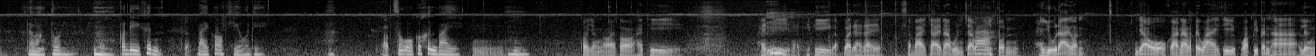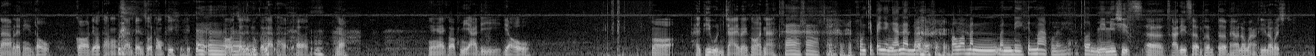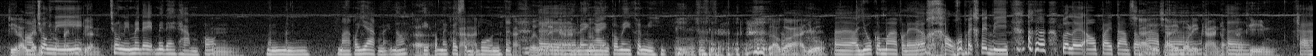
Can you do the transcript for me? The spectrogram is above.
ระหว่างต้นอืมก็ดีขึ้นครับใบก็เขียวดีค่ะครับส้มโอก็ขึ้นใบอืมอืมก็อย่างน้อยก็ให้พี่ ให้พี่เนี่ยพี่พี่ๆแบบว่าได้ได้สบายใจนะ อุ่นใจว่าให้ต้นให้อยู่ได้ก่อน เดี๋ยวโอกาสหน้าเราไปว่าอีกทีว่ามีปัญหาเรื่องน้ำอะไรนี่เดี๋ยวก็เดี๋ยวทางนั้นเป็นส่วนของพี่เออเออก็จะจะดูเป็นรายแผนเออนะยังไงก็มีอาดีเดี๋ยว ก็ให้พี่อุ่นใจไว้ก่อนนะ ค่ะค่ะค่ะ คงจะเป็นอย่างนั้นน่ะเนาะ เพราะว่ามันมันดีขึ้นมากเลยอะต้น มีมีฉีดเอ่ออาดีเสริมเพิ่มเติมไหมครับระหว่างที่เราไป ที่เราอ๋อเว้นช่วงนี้ไปหนึ่งเดือน ช่วงนี้ไม่ได้ไม่ได้ทำเพราะอืม มันมันมาก็ยากหน่อยเนาะเออที่ก็ไม่ค่อยขาดสมบูรณ์ขาดช่วยแรงงานเออแรงงานเราก็ ก็ไม่ค่อยมีอืมเราก็อายุ เอ่ออายุก็มากแล้ว เขาก็ไม่ค่อยดี ก็เลยเอาไปตามสใช้ภาพใช้เอ่อบริการของเทางทีมค่ะ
